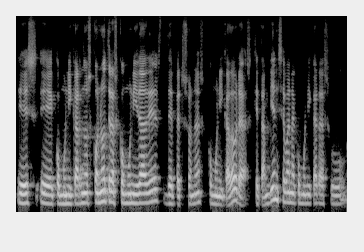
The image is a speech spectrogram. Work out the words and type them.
es eh, comunicarnos con otras comunidades de personas comunicadoras que también se van a comunicar a su,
